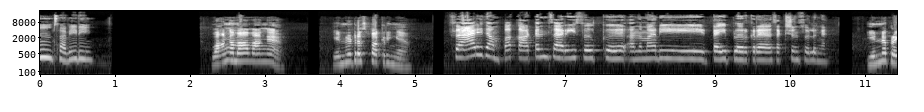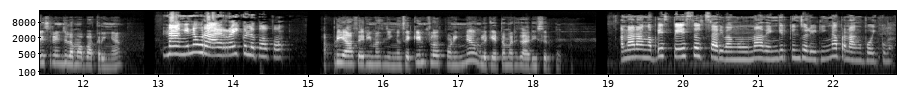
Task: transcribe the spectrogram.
ம் சரிடி. வாங்கம்மா வாங்க. என்ன ட்ரெஸ் பாக்குறீங்க? சாரி தான்ப்பா. காட்டன் சாரி சில்க்கு அந்த மாதிரி டைப்பில் இருக்கிற செக்ஷன் சொல்லுங்கள் என்ன பிரைஸ் ரேஞ்சிலம்மா பாக்குறீங்க நாங்கள் என்ன ஒரு ஆயிரம் ரூபாய்க்குள்ளே பார்ப்போம். அப்படியா? சரிம்மா நீங்க செகண்ட் ஃப்ளோர் போனீங்கன்னா உங்களுக்கு ஏற்ற மாதிரி சாரீஸ் இருக்கும். அண்ணா நாங்கள் அப்படியே ஸ்பேஸ் சில்க் சாரி வாங்கணும்னா அது எங்கே இருக்குன்னு சொல்லிட்டீங்கன்னா அப்புறம் நாங்கள் போய்க்குவோம்.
